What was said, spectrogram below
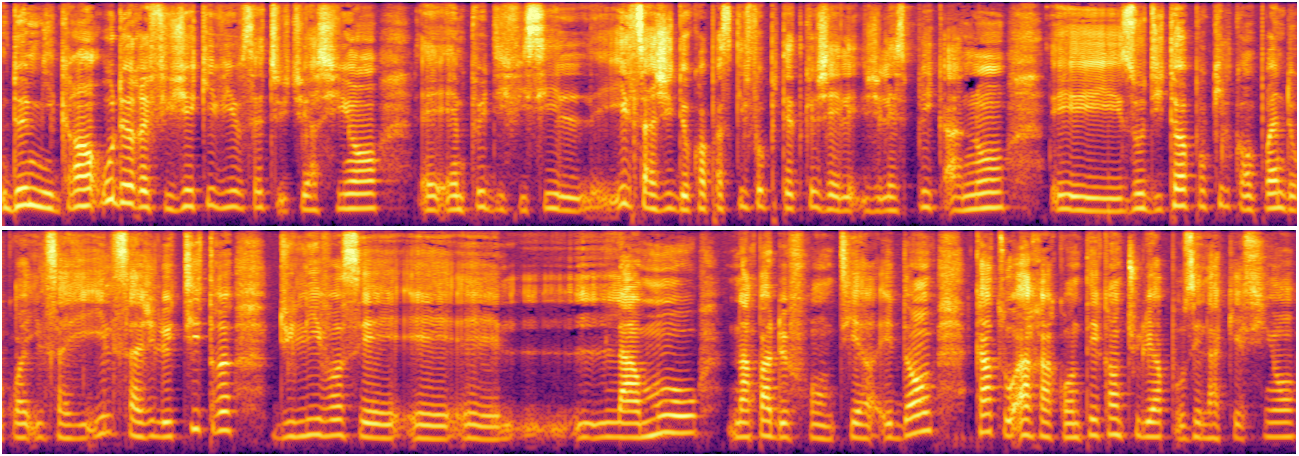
de migrants ou de réfugiés qui vivent cette situation un peu difficile. Il s'agit de quoi? Parce qu'il faut peut-être que je, l'explique à nos auditeurs pour qu'ils comprennent de quoi il s'agit. Il s'agit, le titre du livre, c'est L'amour n'a pas de frontières. Et donc, Katou a raconté, quand tu lui as posé la question,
